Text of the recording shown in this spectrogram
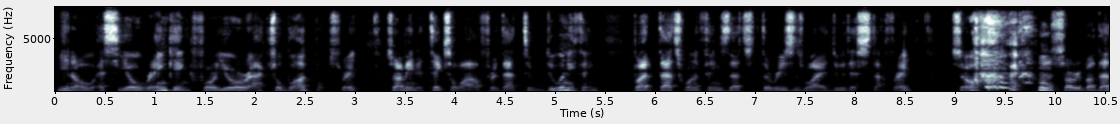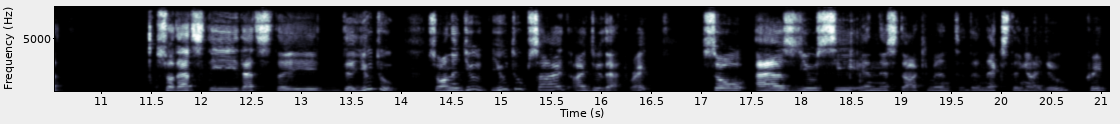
you know SEO ranking for your actual blog post right? So I mean it takes a while for that to do anything but that's one of the things that's the reasons why I do this stuff right? So sorry about that. So that's the that's the the YouTube. So on the YouTube side I do that right? So as you see in this document the next thing I do create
